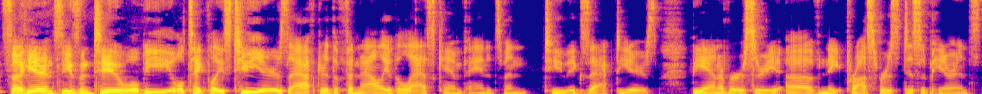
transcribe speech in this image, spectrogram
so here in season two, will be will take place two years after the finale of the last campaign. It's been two exact years, the anniversary of Nate Prosper's disappearance.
